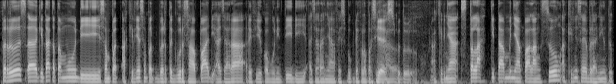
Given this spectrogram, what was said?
Terus eh, kita ketemu di sempat akhirnya sempat bertegur sapa di acara review community di acaranya Facebook Developer Circle. Yes, betul. Akhirnya setelah kita menyapa langsung, akhirnya saya berani untuk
